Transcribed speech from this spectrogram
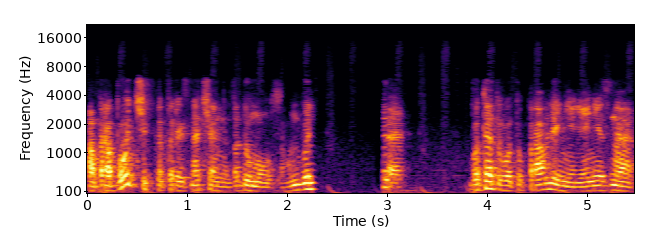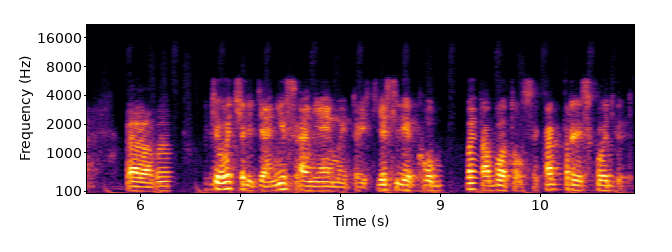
Обработчик, который изначально задумывался, он вылетает. Вот это вот управление, я не знаю, э, вот эти очереди, они сохраняемые. То есть, если callback работался, как происходит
